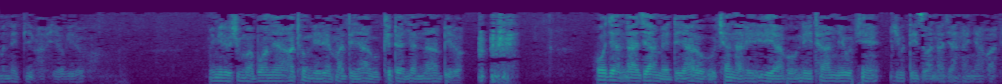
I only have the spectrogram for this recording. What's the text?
မိနစ်ပြည့်ပါပြီယောဂီတို့မိမိတို့ရှုမှတ်ပွားများအထုတ်နေတဲ့မှတရားကိုခိတ္တရနာပြီးတော့ဟောကြားနာကြားမယ်တရားတော်ကိုချမ်းသာလေးဣရိယာပုနေထားမျိုးဖြင့်ယူသိစွာနာကြားနိုင်ကြပါပြီ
